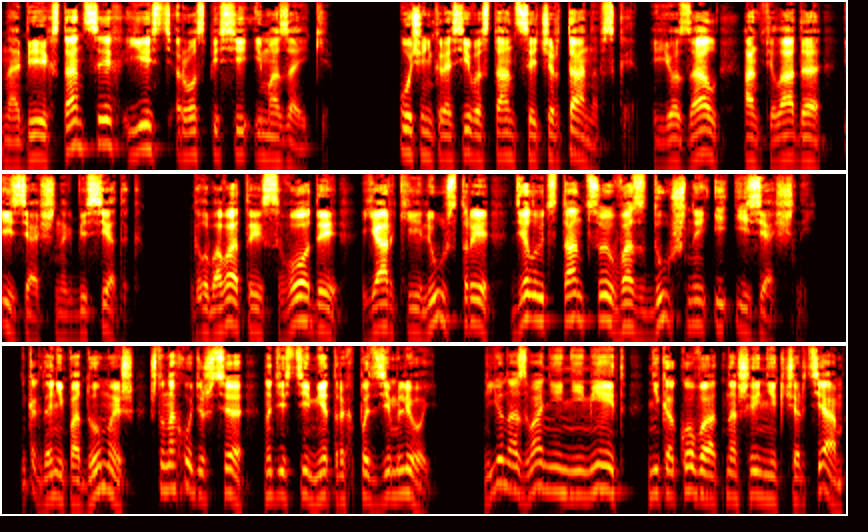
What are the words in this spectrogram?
На обеих станциях есть росписи и мозаики. Очень красива станция Чертановская, ее зал — анфилада изящных беседок. Голубоватые своды, яркие люстры делают станцию воздушной и изящной. Никогда не подумаешь, что находишься на 10 метрах под землей. Ее название не имеет никакого отношения к чертям,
